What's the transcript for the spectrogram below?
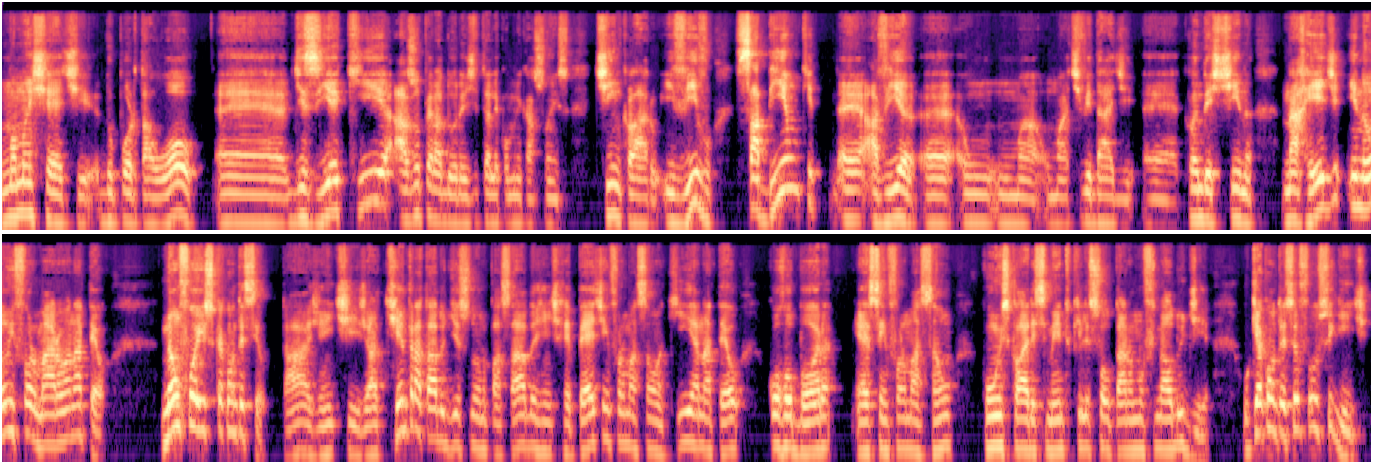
Uma manchete do portal UOL é, dizia que as operadoras de telecomunicações, TIM, Claro e Vivo, sabiam que é, havia é, um, uma, uma atividade é, clandestina na rede e não informaram a Anatel. Não foi isso que aconteceu, tá? A gente já tinha tratado disso no ano passado, a gente repete a informação aqui e a Anatel corrobora essa informação com o esclarecimento que eles soltaram no final do dia. O que aconteceu foi o seguinte:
